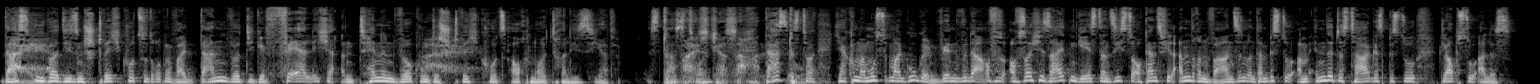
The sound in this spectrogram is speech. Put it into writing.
das über diesen Strichcode zu drucken, weil dann wird die gefährliche Antennenwirkung des Strichcodes auch neutralisiert. Ist das weißt toll? ja Sachen, Das ist toll. Ja, guck mal, musst du mal googeln. Wenn du da auf, auf solche Seiten gehst, dann siehst du auch ganz viel anderen Wahnsinn und dann bist du am Ende des Tages bist du, glaubst du alles.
